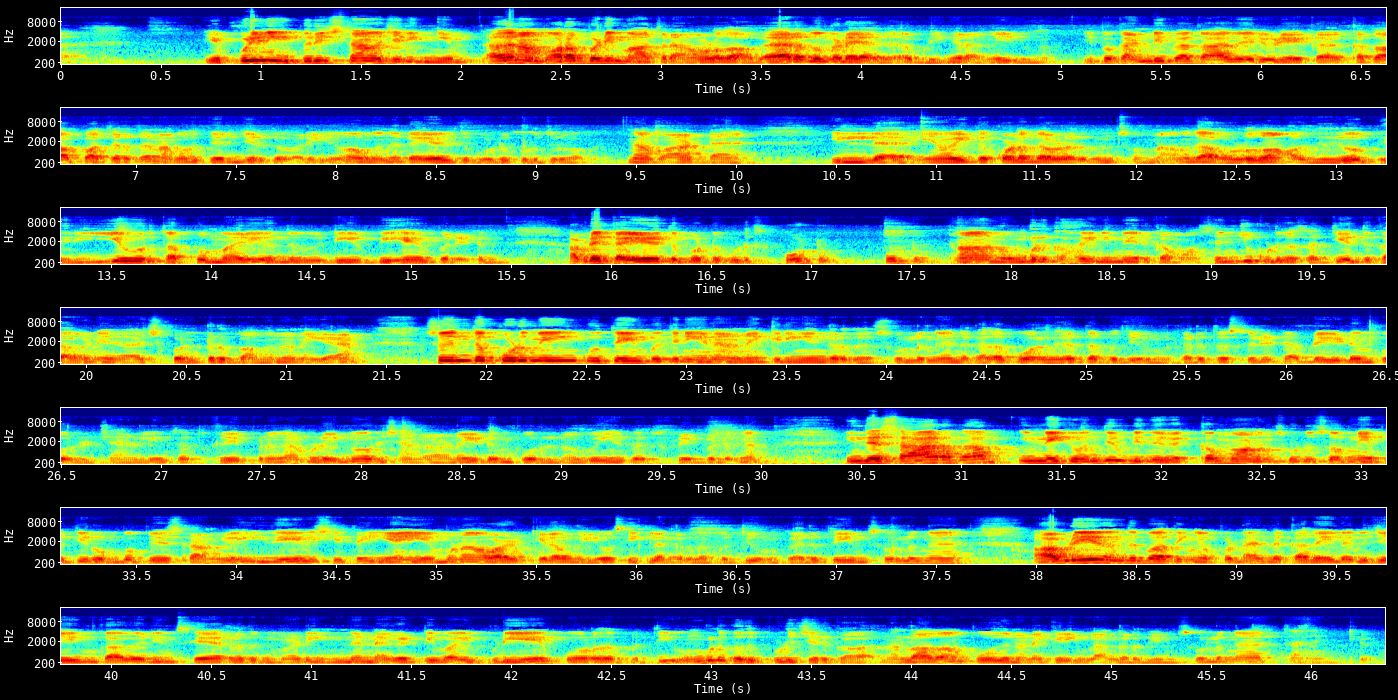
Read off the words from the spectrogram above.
எப்படி நீங்கள் பிரித்து தான் வச்சிருக்கீங்க? அதை நான் முறைப்படி மாற்றுறேன் அவ்வளோதான் வேறு எதுவும் கிடையாது அப்படிங்கிறாங்க இவங்க. இப்போ கண்டிப்பாக காவேரியுடைய க கதாபாத்திரத்தை நமக்கு தெரிஞ்சிருக்க வரைக்கும் அவங்க வந்து கையெழுத்து போட்டு கொடுத்துருவாங்க. நான் மாட்டேன். இல்லை என் வயிற்று குழந்தை வளருதுன்னு சொன்னால் வந்து அவ்வளோதான் அது ஏதோ பெரிய ஒரு தப்பு மாதிரி வந்து பிஹேவ் பண்ணிட்டு அப்படியே கையெழுத்து போட்டு கொடுத்து போட்டும் போட்டும். நான் உங்களுக்காக இனிமேல் இருக்காமா? செஞ்சு கொடுத்த சத்தியத்துக்காகன்னு ஏதாச்சும் பண்ணிட்டுருப்பாங்கன்னு நினைக்கிறேன். ஸோ இந்த கொடுமையும் கூத்தையும் பற்றி நீங்கள் என்ன நினைக்கிறீங்கிறத சொல்லுங்கள் இந்த கதை போகிற விதத்தை பற்றி உங்கள் கருத்தை சொல்லிட்டு அப்படியே இடம் பொருள் சேனலையும் சப்ஸ்கிரைப் பண்ணுங்கள் நம்மளோட இன்னொரு சேனலான இடம் பொருள் நோவையும் சப்ஸ்கிரைப் பண்ணுங்கள் இந்த சாரதா இன்னைக்கு வந்து இப்படி இந்த வெக்கமான சூடு சொரணையை பற்றி ரொம்ப பேசுகிறாங்களே இதே விஷயத்தை ஏன் யமுனா வாழ்க்கையில் அவங்க யோசிக்கலங்கிறத பற்றி உங்கள் கருத்தையும் சொல்லுங்கள் அப்படியே வந்து பார்த்தீங்க அப்படின்னா இந்த கதையில் விஜயும் காவேரியும் சேர்றதுக்கு முன்னாடி இன்னும் நெகட்டிவாக இப்படியே போகிறத பற்றி உங்களுக்கு அது பிடிச்சிருக்கா? நல்லா தான் போகுதுன்னு நினைக்கிறீங்களாங்கிறதையும் சொல்லுங்கள் தேங்க்யூ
